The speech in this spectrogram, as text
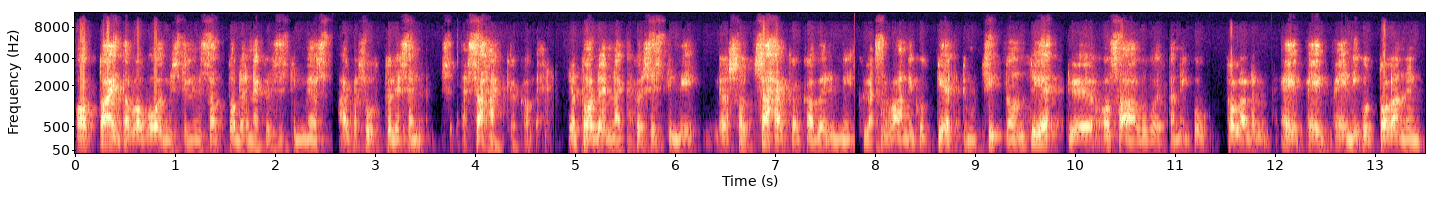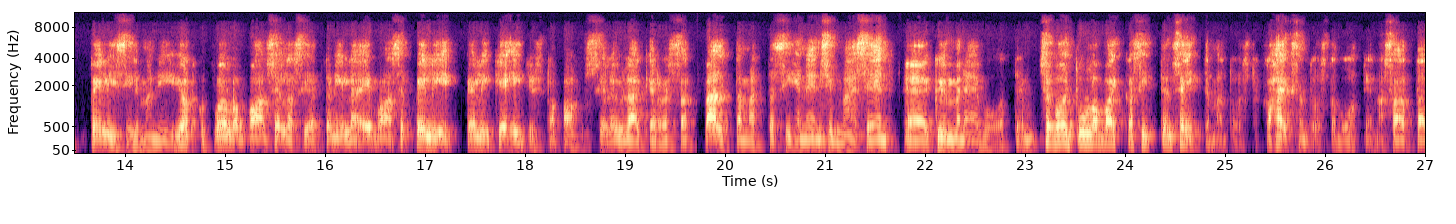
oot taitava voimistelija, niin sä oot todennäköisesti myös aika suhteellisen sähäkkäkaveri. Ja todennäköisesti, niin, jos oot sähäkkäkaveri, niin kyllä se vaan niin kuin tietty. Mutta sitten on tiettyjä osa-alueita, niin kuin tollainen, ei, ei, ei niin kuin tollainen pelisilmä, niin jotkut voi olla vaan sellaisia, että niillä ei vaan se peli, pelikehitys tapahdu siellä yläkerrassa välttämättä siihen ensimmäiseen kymmeneen vuoteen. Mutta se voi tulla vaikka vaikka sitten 17, 18-vuotiaana saattaa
